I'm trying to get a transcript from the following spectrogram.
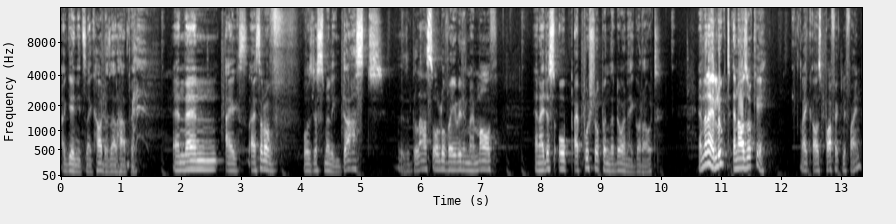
again, it's like, how does that happen? and then I, I sort of was just smelling dust. There's glass all over, even in my mouth. And I just op- I pushed open the door and I got out. And then I looked and I was okay. Like I was perfectly fine.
